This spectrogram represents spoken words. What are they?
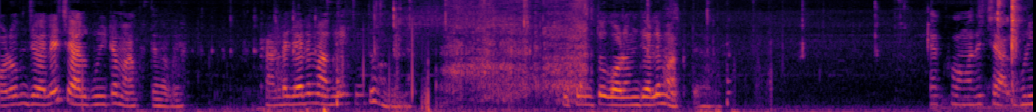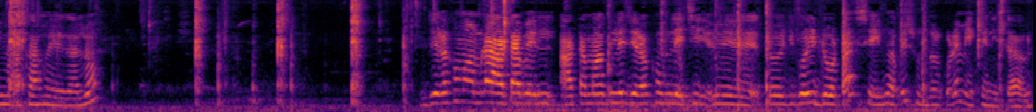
গরম জলে চাল গুঁড়িটা মাখতে হবে। ঠান্ডা জলে মাখলে কিন্তু হবে না। ফুটন্ত গরম জলে মাখতে হবে। দেখো আমাদের চাল গুঁড়ি মাখা হয়ে গেল। যেরকম আমরা আটা বেল, আটা মাখলে যেরকম লেচি তৈরি করি ডোটা, সেইভাবে সুন্দর করে মেখে নিতে হবে।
